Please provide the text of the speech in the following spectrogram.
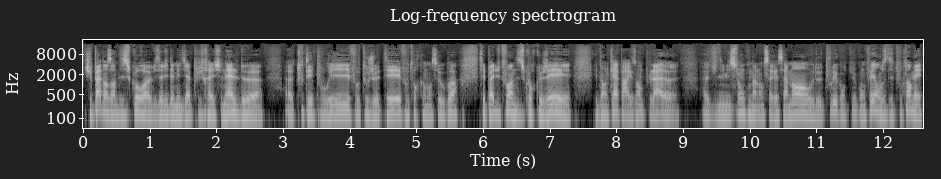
je suis pas dans un discours euh, vis-à-vis des médias plus traditionnels de euh, euh, tout est pourri, faut tout jeter, faut tout recommencer ou quoi. C'est pas du tout un discours que j'ai. Et, et dans le cas, par exemple, là, euh, d'une émission qu'on a lancée récemment ou de tous les contenus qu'on fait, on se dit tout le temps, mais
